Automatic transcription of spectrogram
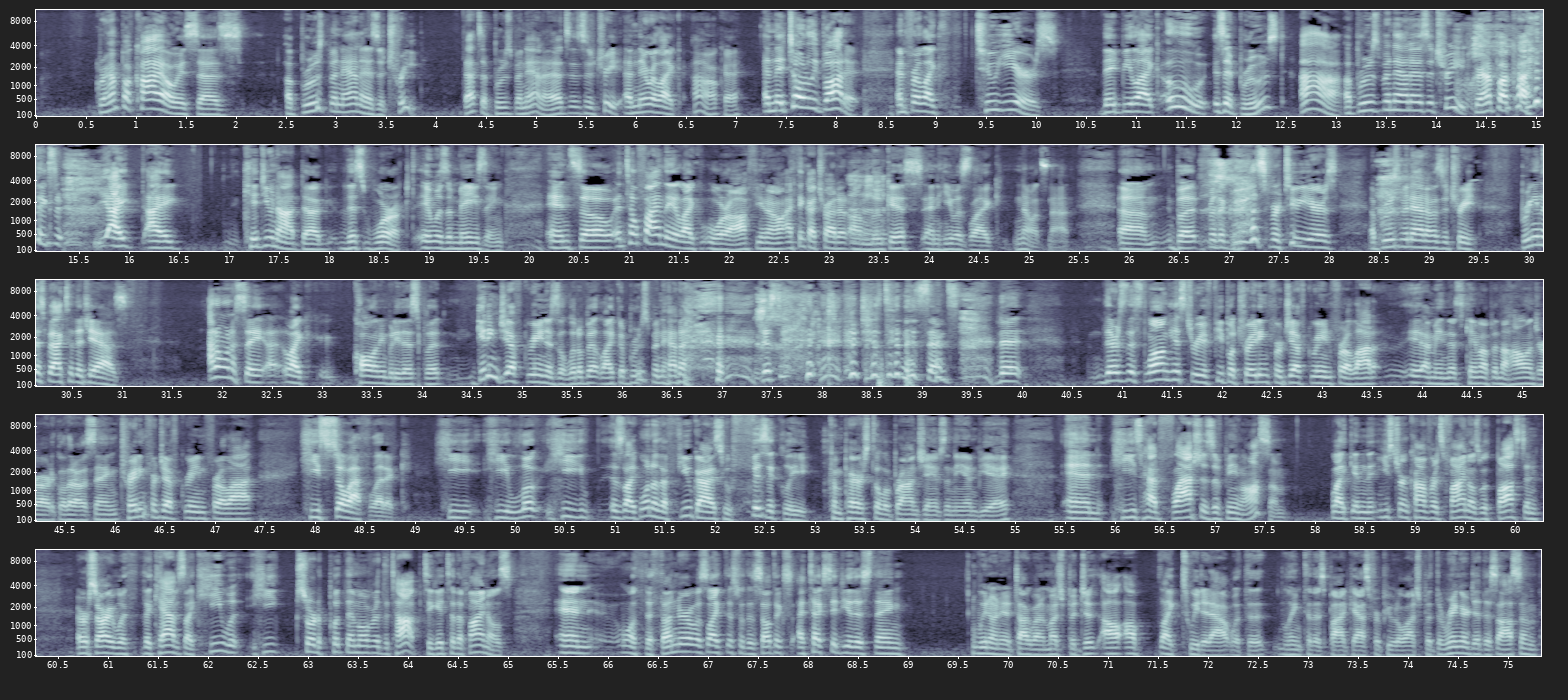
Grandpa Kai always says a bruised banana is a treat. That's a bruised banana. That's it's a treat." And they were like, "Oh, okay." And they totally bought it. And for like two years, they'd be like, "Ooh, is it bruised? Ah, a bruised banana is a treat." Grandpa Kai thinks. I I kid you not, Doug. This worked. It was amazing. And so until finally it like wore off, you know, I think I tried it on Lucas and he was like, no, it's not. Um, but for the girls for two years, a bruised banana was a treat. Bringing this back to the jazz. I don't want to say uh, like call anybody this, but getting Jeff Green is a little bit like a Bruce banana, just just in the sense that there's this long history of people trading for Jeff Green for a lot. Of, I mean, this came up in the Hollinger article that I was saying. Trading for Jeff Green for a lot. He's so athletic. He he look he is like one of the few guys who physically compares to LeBron James in the NBA, and he's had flashes of being awesome, like in the Eastern Conference Finals with Boston, or sorry with the Cavs. Like he w- he sort of put them over the top to get to the finals, and with the Thunder it was like this with the Celtics. I texted you this thing we don't need to talk about it much, but just I'll, I'll like tweet it out with the link to this podcast for people to watch. But the Ringer did this awesome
